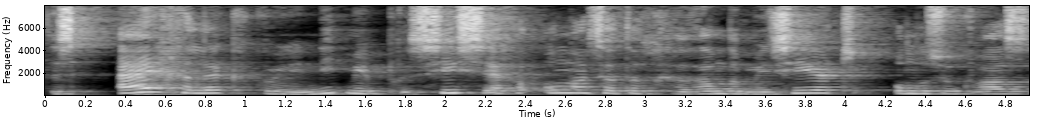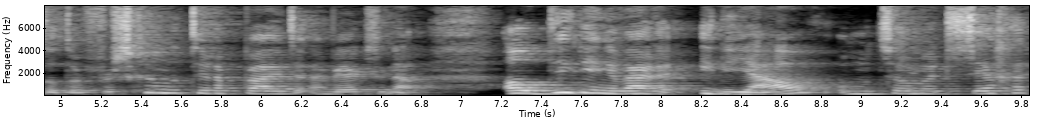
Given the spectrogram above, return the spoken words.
Dus eigenlijk kon je niet meer precies zeggen, ondanks dat er gerandomiseerd onderzoek was, dat er verschillende therapeuten aan werkten. Nou, al die dingen waren ideaal, om het zo maar te zeggen,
